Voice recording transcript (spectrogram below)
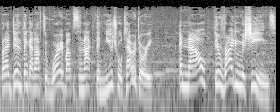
But I didn't think I'd have to worry about the Sanak, the neutral territory. And now, they're riding machines.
